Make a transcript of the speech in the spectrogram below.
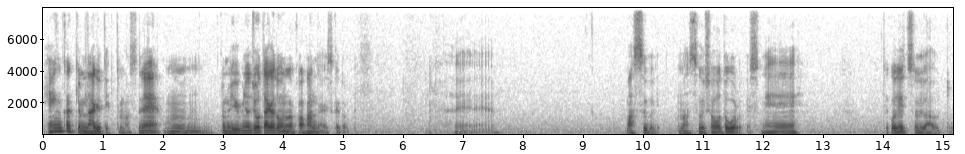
変化球も投げてきてますね。うん、その指の状態がどうなのか分かんないですけど。ま、っすぐでまっすぐショートゴロですね。でこれでツーアウト。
